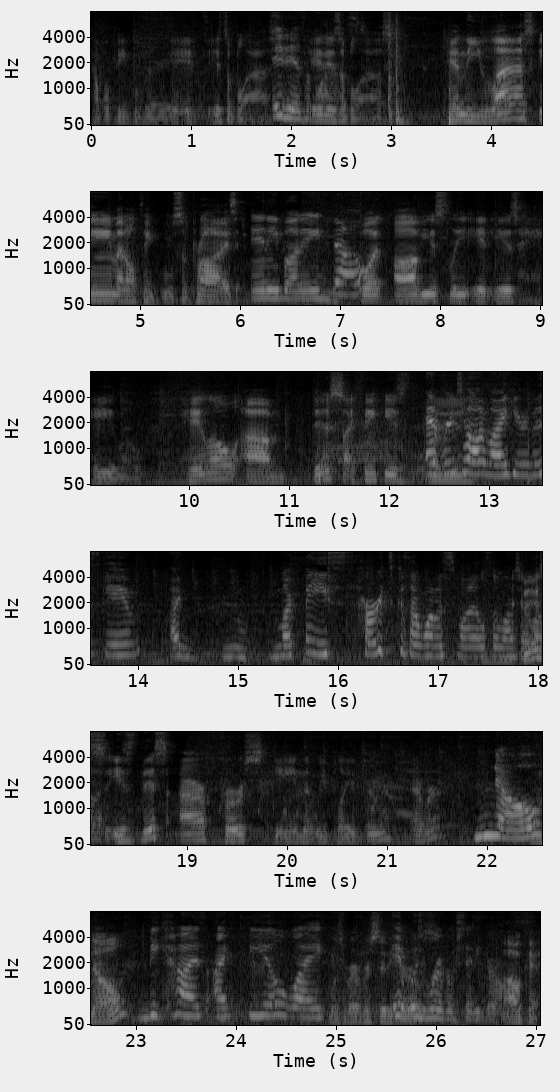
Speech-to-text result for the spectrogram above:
couple people there. It, it, it's a blast. It is a It is a blast. And the last game I don't think will surprise anybody. No. But obviously it is Halo. Halo, um, this I think is Every time I hear this game, I my face hurts because I want to smile so much. This is this our first game that we played through ever? No, No, because I feel like was River City. it was River City Girls. Okay,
